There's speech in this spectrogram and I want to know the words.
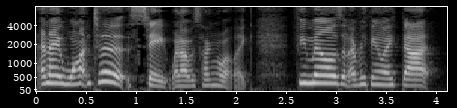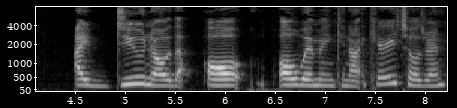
and I want to state when I was talking about like females and everything like that, I do know that all all women cannot carry children.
